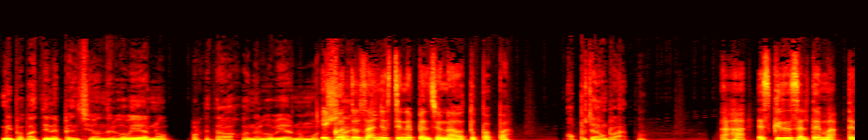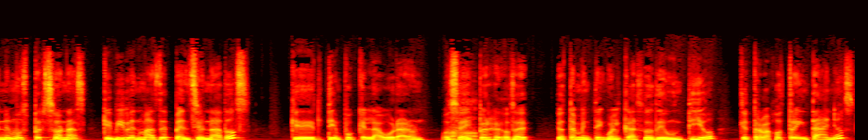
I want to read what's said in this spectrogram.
mi papá tiene pensión del gobierno, porque trabajó en el gobierno muchos ¿Y cuántos años. tiene pensionado tu papá? Oh, pues ya un rato. Ajá, es que ese es el tema. Tenemos personas que viven más de pensionados que el tiempo que laboraron. O sea, o sea, yo también tengo el caso de un tío que trabajó 30 años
